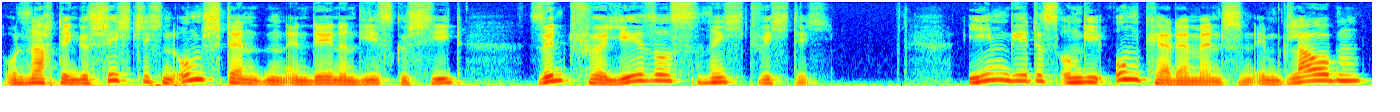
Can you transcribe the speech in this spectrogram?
und nach den geschichtlichen Umständen, in denen dies geschieht, sind für Jesus nicht wichtig. Ihm geht es um die Umkehr der Menschen im Glauben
